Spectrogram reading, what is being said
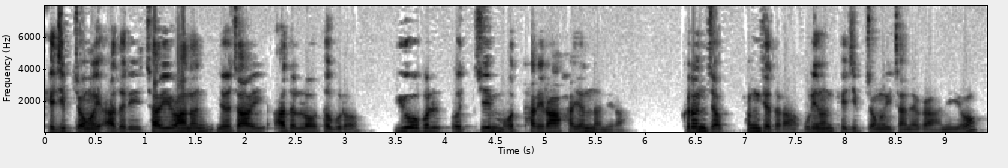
계집종의 아들이 자유하는 여자의 아들로 더불어 유업을 얻지 못하리라 하였느니라. 그런즉 형제들아 우리는 계집종의 자녀가 아니요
